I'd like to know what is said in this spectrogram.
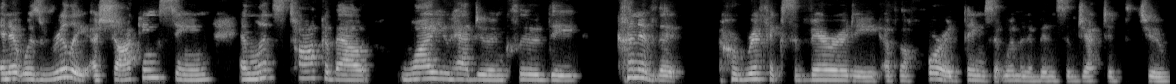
And it was really a shocking scene. And let's talk about why you had to include the kind of the horrific severity of the horrid things that women have been subjected to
